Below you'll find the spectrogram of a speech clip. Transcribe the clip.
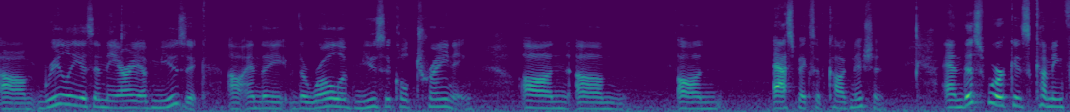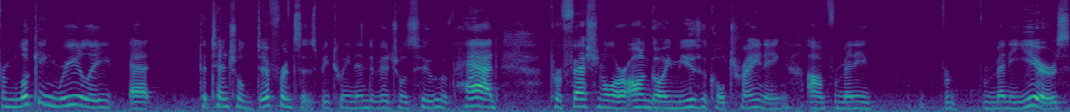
um, really is in the area of music uh, and the, the role of musical training on, um, on aspects of cognition. And this work is coming from looking really at potential differences between individuals who have had professional or ongoing musical training um, for many for, for, many years,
